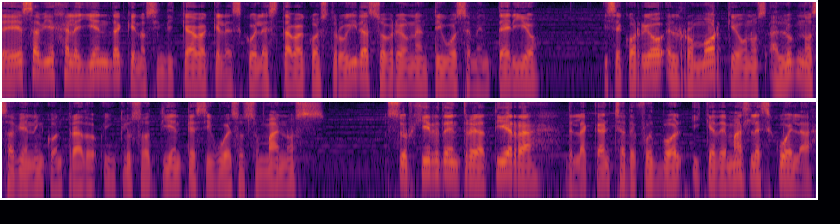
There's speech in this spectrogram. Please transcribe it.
de esa vieja leyenda que nos indicaba que la escuela estaba construida sobre un antiguo cementerio y se corrió el rumor que unos alumnos habían encontrado incluso dientes y huesos humanos surgir dentro de la tierra de la cancha de fútbol y que además la escuela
